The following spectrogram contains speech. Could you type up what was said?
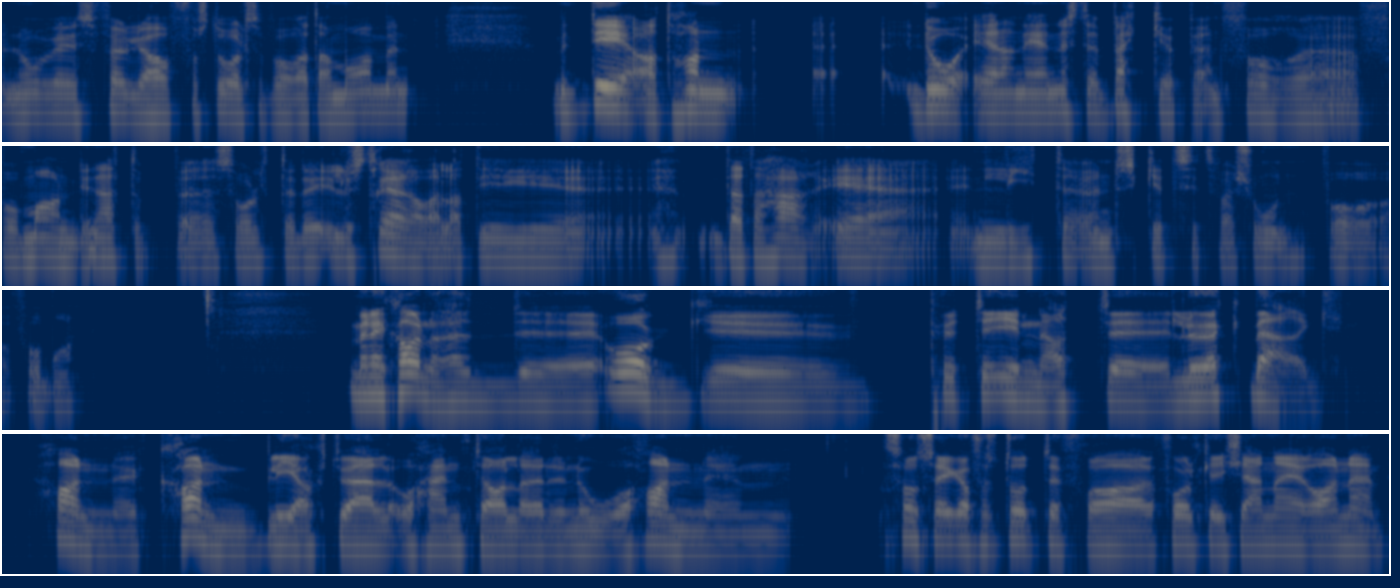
noe vi selvfølgelig har forståelse for at han må. Men, men det at han eh, da er den eneste backupen for, eh, for mannen de nettopp eh, solgte, det illustrerer vel at de, eh, dette her er en lite ønsket situasjon for, for Brann. Men jeg kan òg putte inn at eh, Løkberg han eh, kan bli aktuell å hente allerede nå. Og han, eh, sånn som jeg har forstått det fra folk jeg kjenner i Ranheim,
